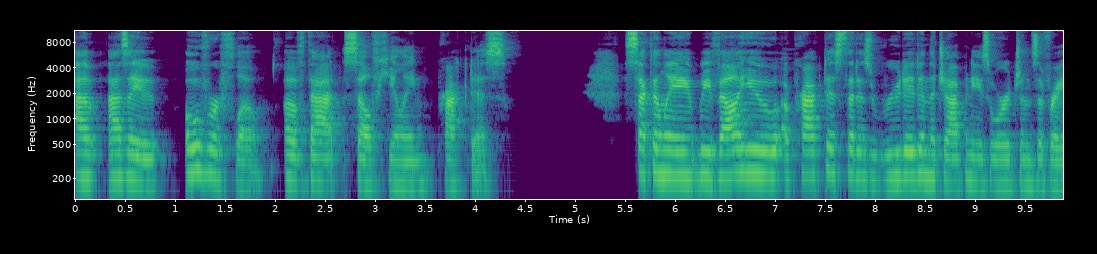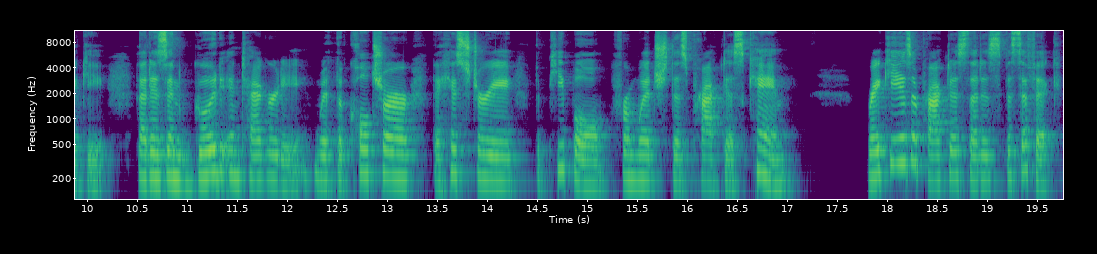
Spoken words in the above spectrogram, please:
as a overflow of that self healing practice. Secondly, we value a practice that is rooted in the Japanese origins of Reiki, that is in good integrity with the culture, the history, the people from which this practice came. Reiki is a practice that is specific.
